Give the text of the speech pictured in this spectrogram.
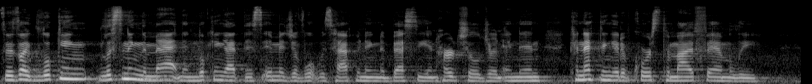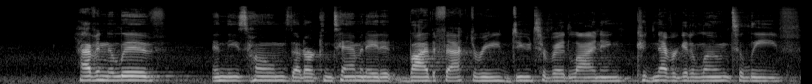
So it's like looking, listening to Matt and looking at this image of what was happening to Bessie and her children, and then connecting it, of course, to my family. Having to live in these homes that are contaminated by the factory due to redlining, could never get a loan to leave.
